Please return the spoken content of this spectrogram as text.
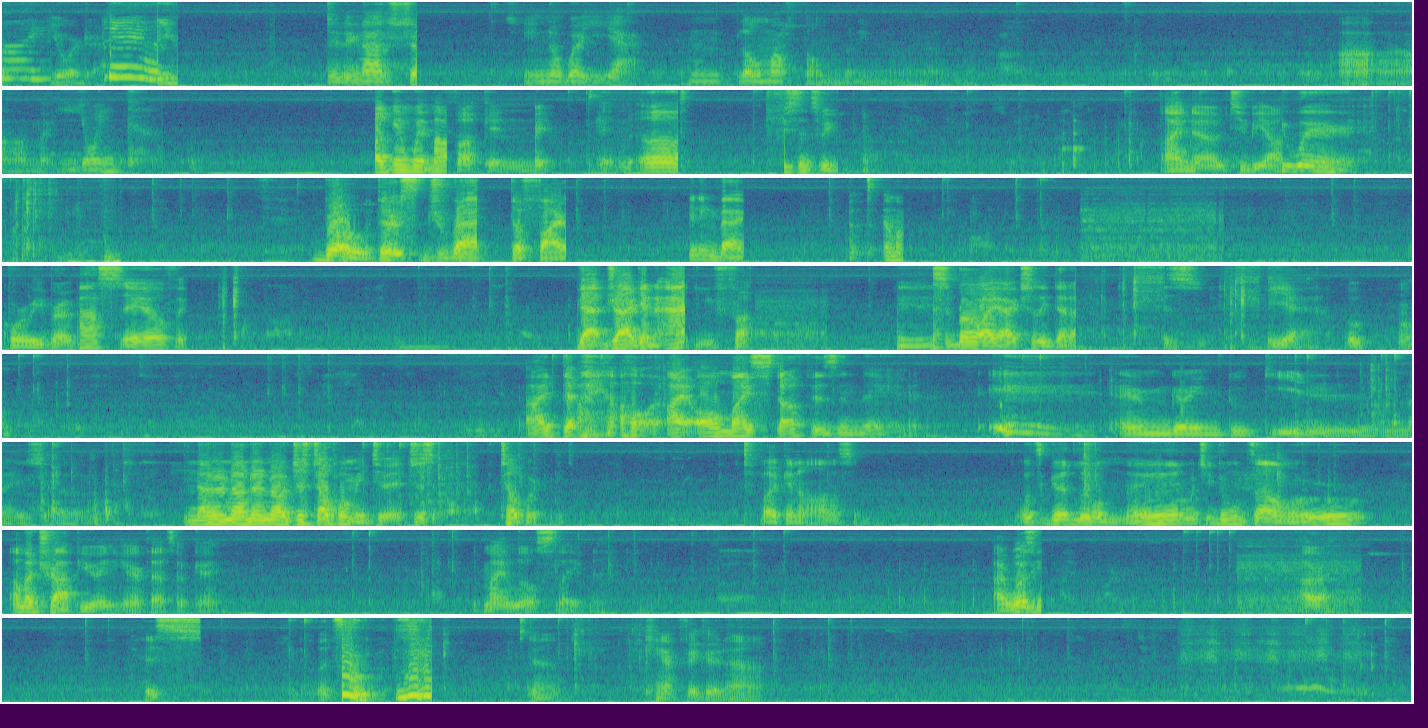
my your dragon. You think that show? So you know where you at. Mm, blow my phone, but you know. Um, yoink. Again with my fucking. Uh, since we. I know, to be honest. Where? Bro, there's drag the fire. Getting back. What am I? Or we broke myself. That dragon act. You fuck. Bro, I actually did. Is yeah. Oh, oh. I, I, all, I all my stuff is in there. I'm going to kill myself. No, no, no, no, no. Just teleport me to it. Just teleport me. It's fucking awesome. What's good, little man? What you doing, down? I'm gonna trap you in here if that's okay. You're my little slave now. I was gonna... Alright. His... Let's... Ooh, little... Done. Can't figure it out.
